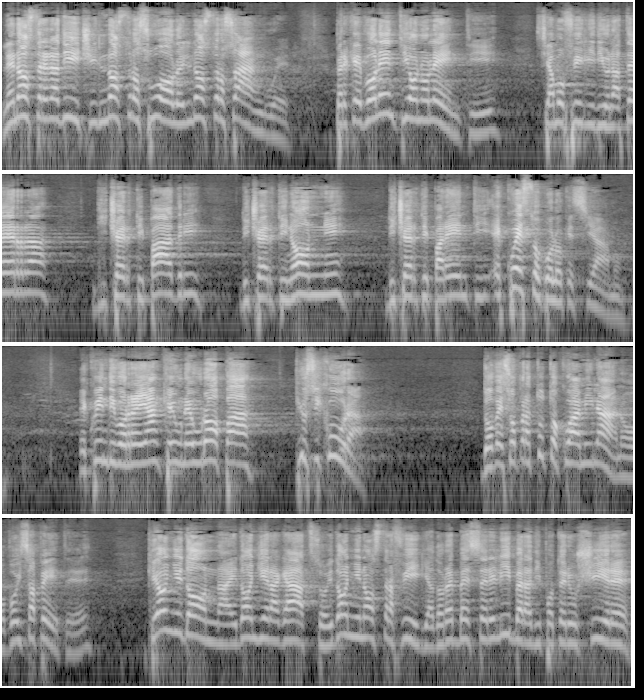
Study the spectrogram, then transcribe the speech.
le nostre radici, il nostro suolo, il nostro sangue, perché volenti o nolenti siamo figli di una terra, di certi padri, di certi nonni, di certi parenti e questo è quello che siamo. E quindi vorrei anche un'Europa più sicura, dove soprattutto qua a Milano, voi sapete, che ogni donna ed ogni ragazzo ed ogni nostra figlia dovrebbe essere libera di poter uscire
